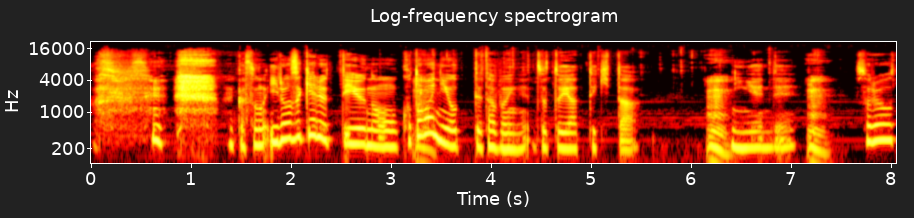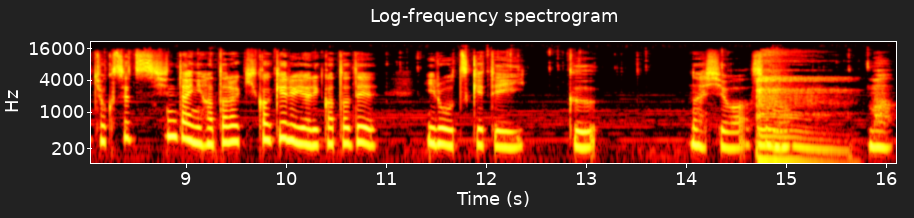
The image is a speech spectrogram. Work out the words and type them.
なんかその色付けるっていうのを言葉によって多分ね、ずっとやってきたうん。人間で、うん。それを直接身体に働きかけるやり方で色をつけていくないしは、うその、ん。まあ、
